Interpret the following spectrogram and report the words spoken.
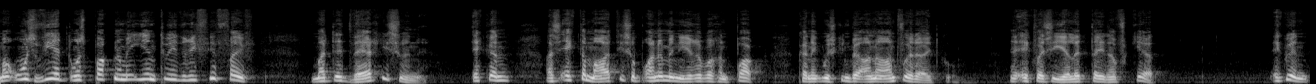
maar ons weet, ons pak nou met 1 2 3 4 5, maar dit werk nie so nie. Ek kan as ek tematies op ander maniere begin pak, kan ek miskien by ander antwoorde uitkom. En ek was die hele tyd dan verkeerd. Ek weet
